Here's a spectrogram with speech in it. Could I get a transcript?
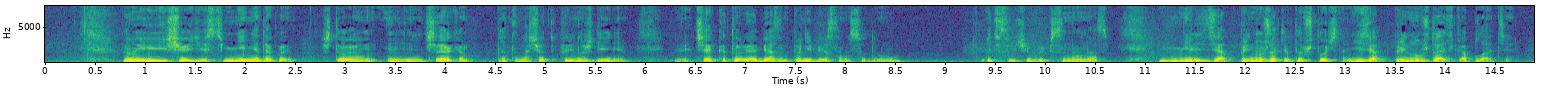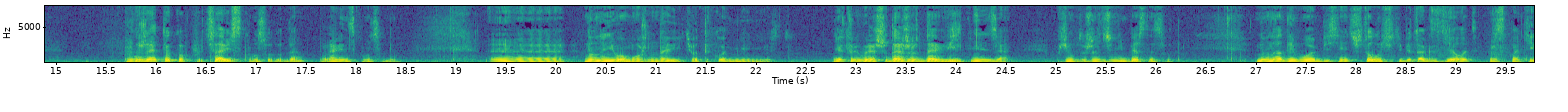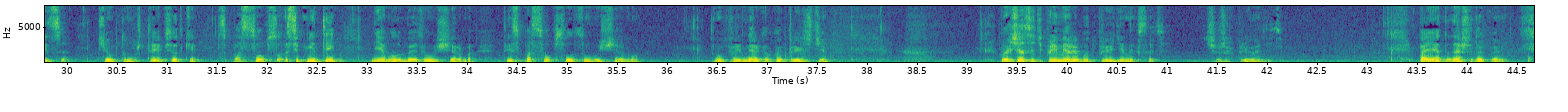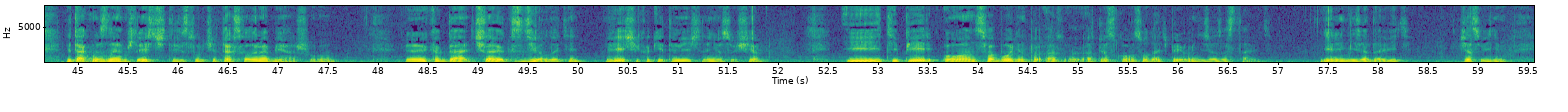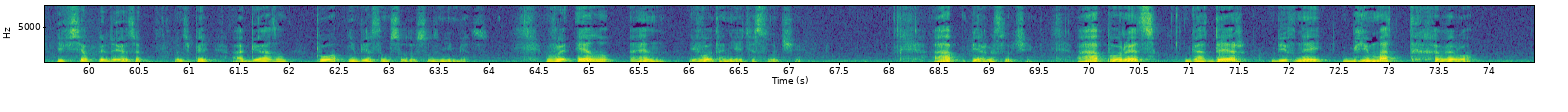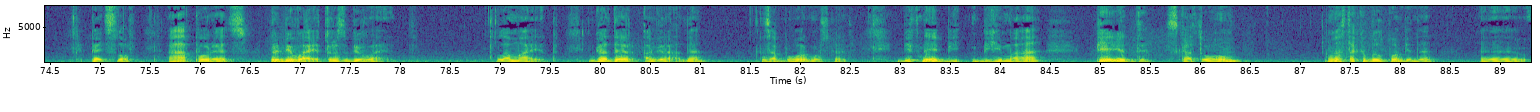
Ну и еще есть мнение такое, что человека, это насчет принуждения, человек, который обязан по небесному суду, эти случаи выписаны у нас, нельзя принуждать, это уж точно, нельзя принуждать к оплате. Принуждать только по человеческому суду, да, по равинскому суду. Э, но на него можно давить, вот такое мнение есть. Некоторые говорят, что даже давить нельзя. Почему? Потому что это же небесный суд. Но надо ему объяснить, что лучше тебе так сделать, расплатиться. Почему? Потому что ты все-таки способствовал. Если бы не ты, не было бы этого ущерба. Ты способствовал этому ущербу. Ну, пример какой привести. Сейчас эти примеры будут приведены, кстати. Чужих приводить. Понятно, да, что такое? Итак, мы знаем, что есть четыре случая. Так сказал Раби Ашуа. Э, когда человек сделал эти вещи, какие-то вещи, нанес ущерб, и теперь он свободен от, людского суда, теперь его нельзя заставить. Или нельзя давить. Сейчас видим. И все передается, он теперь обязан по небесному суду, суду небес. В Элу Эн. И вот они, эти случаи. А первый случай. А порец гадер бифней бхимат хаверо. Пять слов. А порец пробивает, разбивает, ломает. Гадер ограда, забор, можно сказать бифне бхима, перед скотом, у нас так и был, помните, да? Э,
